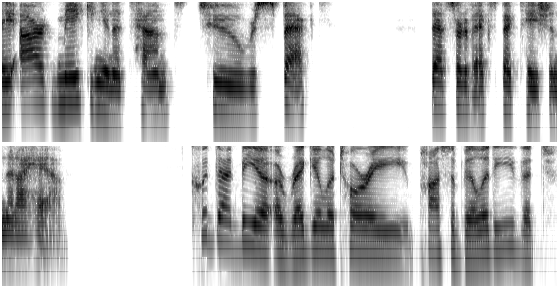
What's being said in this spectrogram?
they are making an attempt to respect that sort of expectation that I have. Could that be a, a regulatory possibility that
